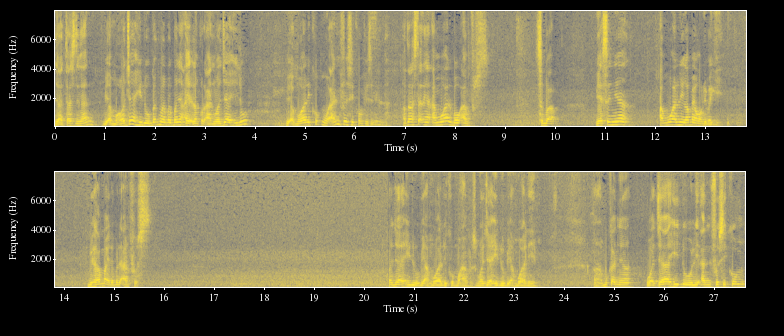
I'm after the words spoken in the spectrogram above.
di atas dengan bi amwal wajahidu banyak banyak ayat dalam Quran wajahidu bi amwalikum wa anfusikum fi sabilillah. Atau start dengan amwal bau anfus. Sebab biasanya amwal ni ramai orang boleh bagi. Lebih ramai daripada anfus. Wajahidu bi amwalikum wa anfusikum wajahidu bi amwalihim. Ha, bukannya wajahidu li anfusikum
